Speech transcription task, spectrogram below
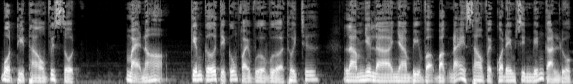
bột thì thào với sột. Mẹ nó, kiếm cớ thì cũng phải vừa vừa thôi chứ. Làm như là nhà bị vợ bạc đãi sao phải qua đêm xin miếng gà luộc,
